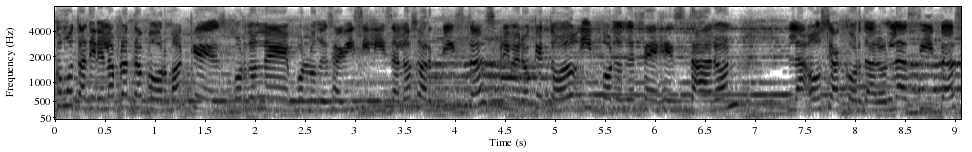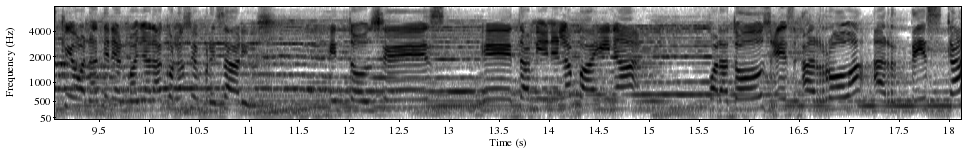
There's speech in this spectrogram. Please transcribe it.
como tal tiene la plataforma que es por donde, por donde se visibilizan los artistas, primero que todo, y por donde se gestaron la, o se acordaron las citas que van a tener mañana con los empresarios. Entonces, eh, también en la página para todos es arroba artesca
